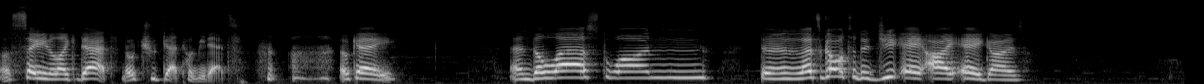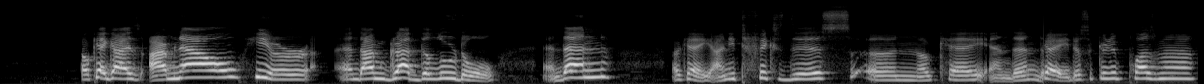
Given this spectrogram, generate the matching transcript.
uh, saying like that. Don't you dare tell me that. okay. And the last one. Then let's go to the GAIA, guys. Okay, guys, I'm now here and I'm grab the Lurdle. And then Okay, I need to fix this. And okay, and then okay, the security plasma.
